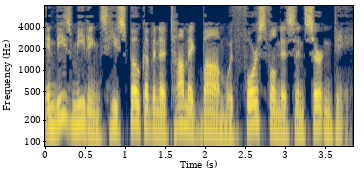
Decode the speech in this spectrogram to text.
In these meetings he spoke of an atomic bomb with forcefulness and certainty.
